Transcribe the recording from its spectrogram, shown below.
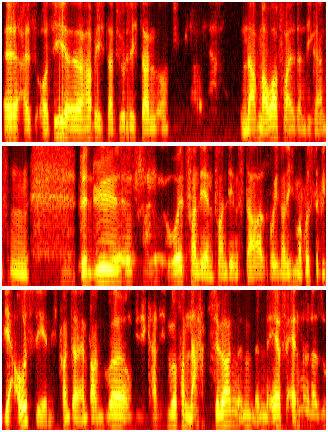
äh, als Ossi, äh, habe ich natürlich dann irgendwie nach Mauerfall dann die ganzen Vinylscheine geholt von den, von den Stars, wo ich noch nicht mal wusste, wie die aussehen. Ich konnte einfach nur, irgendwie, die kannte ich nur von nachts hören im, im EFN oder so,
